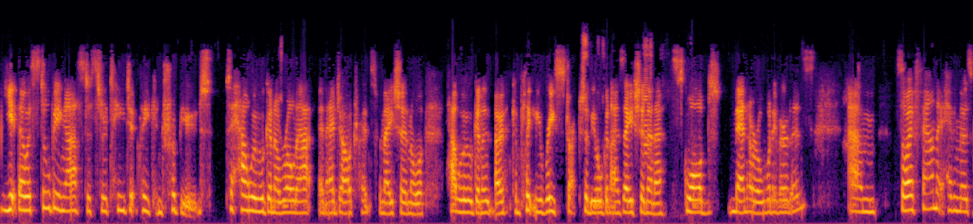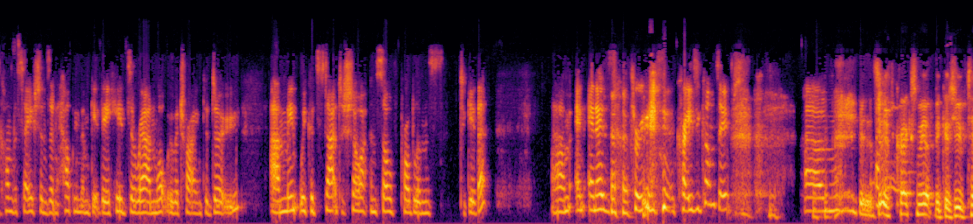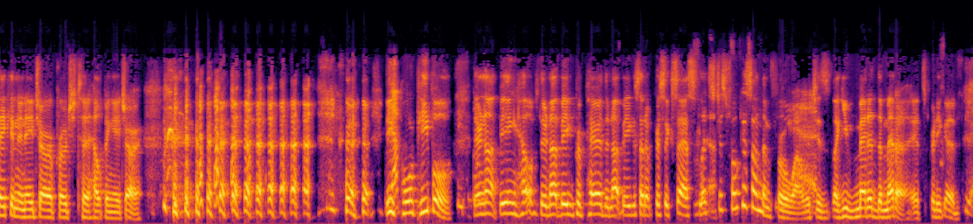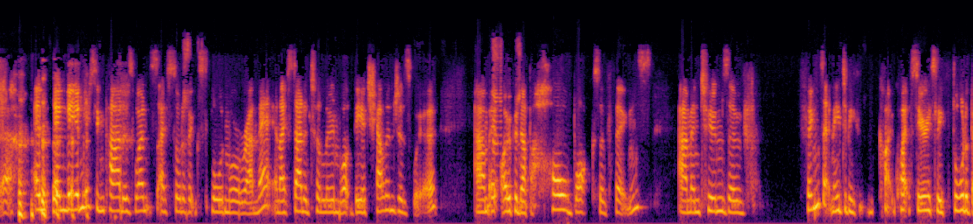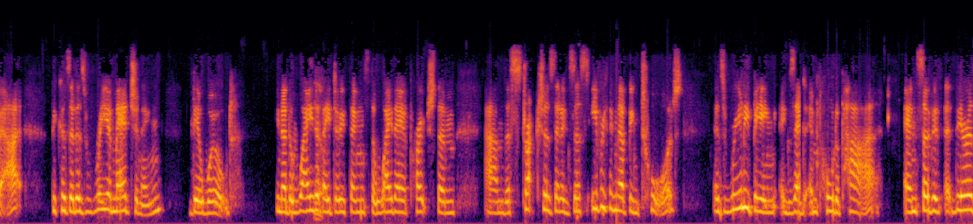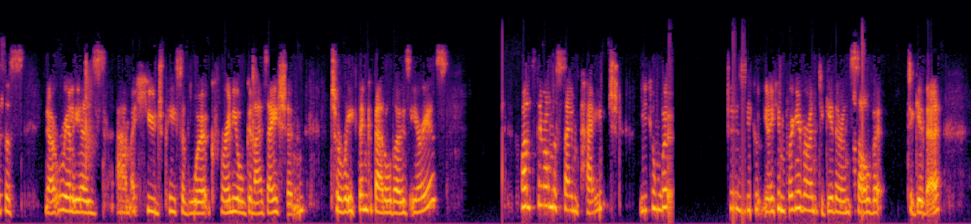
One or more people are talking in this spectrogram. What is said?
yet they were still being asked to strategically contribute to how we were going to roll out an agile transformation or how we were going to you know, completely restructure the organization in a squad manner or whatever it is. Um, so I found that having those conversations and helping them get their heads around what we were trying to do um, meant we could start to show up and solve problems together. Um, and, and as through crazy concept. Um, it cracks me up because you've taken an HR approach to helping HR. These yep. poor people, they're not being helped. They're not being prepared. They're not being set up for success. Let's yeah. just focus on them for a while, yeah. which is like you've meted the meta. It's pretty good. Yeah. And, and the interesting part is once I sort of explored more around that and I started to learn what their challenges were, um, it opened up a whole box of things um, in terms of things that need to be quite, quite seriously thought about because it is reimagining their world. You know, the way that yeah. they do things, the way they approach them, um, the structures that exist, everything they've been taught is really being examined and pulled apart. And so there, there is this, you know, it really is um, a huge piece of work for any organization to rethink about all those areas. Once they're on the same page, you can work you, could, you, know, you can bring everyone together and solve it together.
